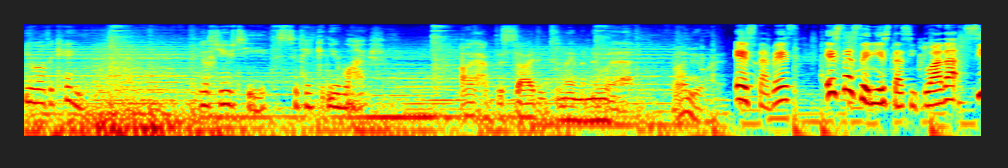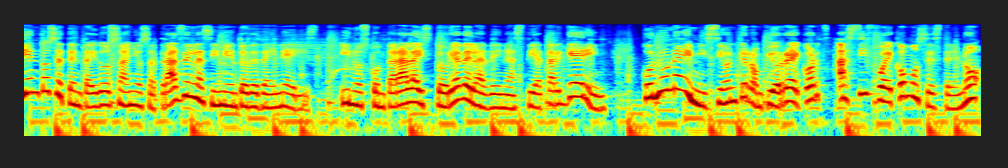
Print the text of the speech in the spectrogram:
You are the king. Your duty is to take a new wife. I have decided to name a new heir. I'm your heir. Esta vez, esta serie está situada 172 años atrás del nacimiento de Daenerys y nos contará la historia de la dinastía Targaryen. Con una emisión que rompió récords, así fue como se estrenó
